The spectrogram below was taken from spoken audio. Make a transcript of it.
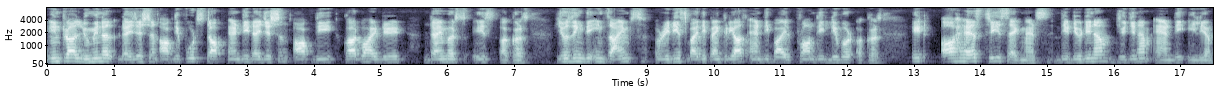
intraluminal digestion of the food stuff and the digestion of the carbohydrate dimers is occurs using the enzymes released by the pancreas and the bile from the liver occurs. It has three segments, the duodenum, jejunum and the ileum.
